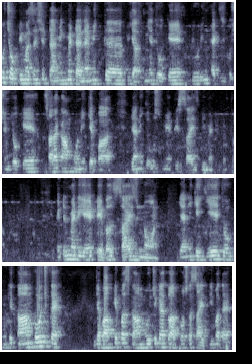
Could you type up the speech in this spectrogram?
कुछ ऑप्टिमाइजेशन टाइमिंग में डायनेमिक भी आती हैं, जो कि ड्यूरिंग एग्जीक्यूशन जो कि सारा काम होने के बाद, यानी कि उसमें फिर साइज़ भी मैटर करता है। इंटरमीडिएट टेबल साइज़ नॉन यानी कि ये जो क्योंकि काम हो चुका है, जब आपके पास काम हो चुका है तो आपको उसका साइज़ भी पता है।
